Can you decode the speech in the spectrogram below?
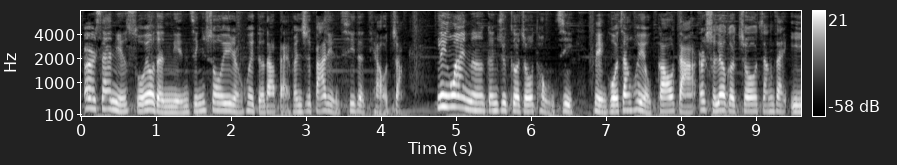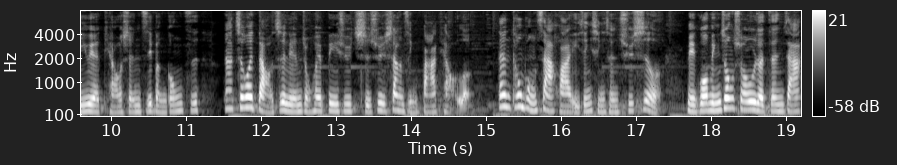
二三年所有的年金受益人会得到百分之八点七的调涨。另外呢，根据各州统计，美国将会有高达二十六个州将在一月调升基本工资。那这会导致联总会必须持续上紧发条了。但通膨下滑已经形成趋势了。美国民众收入的增加，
